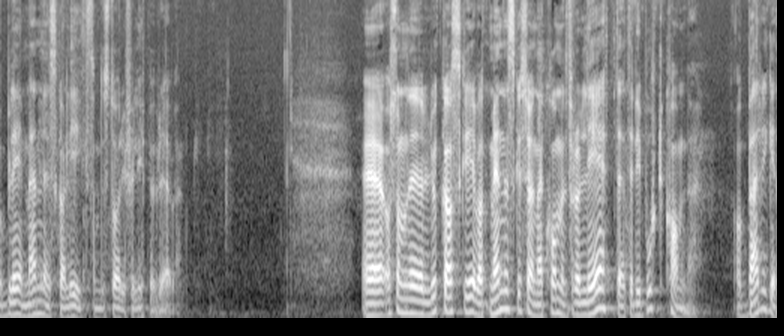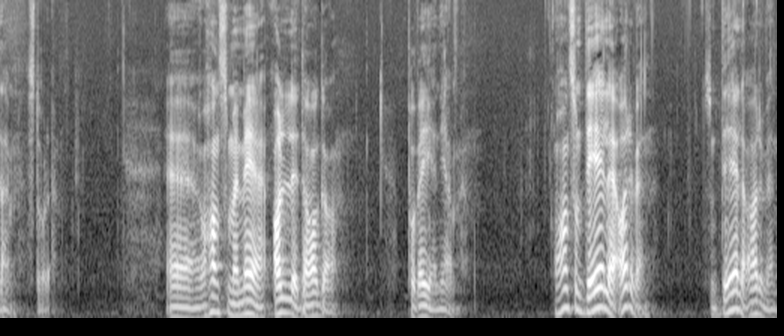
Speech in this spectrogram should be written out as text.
og ble mennesker lik, som det står i Filippe-brevet. Eh, og som Lukas skriver, at menneskesønnen er kommet for å lete etter de bortkomne og berge dem, står det. Eh, og han som er med alle dager på veien hjem. Og han som deler arven. Som deler arven.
